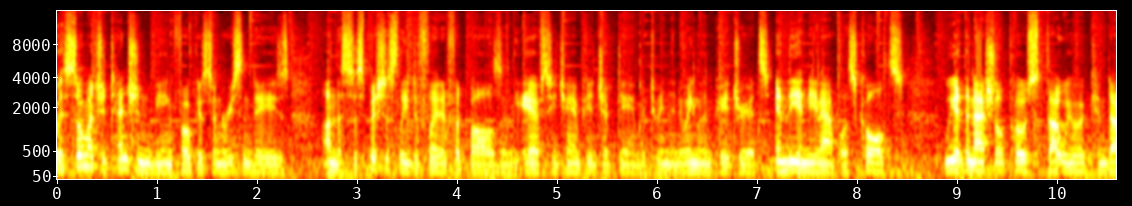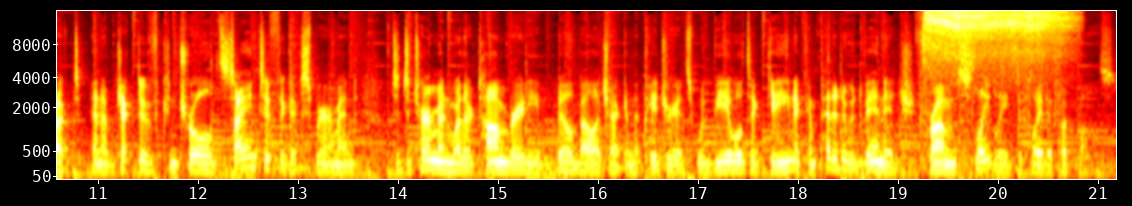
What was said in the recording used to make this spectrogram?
With so much attention being focused in recent days on the suspiciously deflated footballs in the AFC Championship game between the New England Patriots and the Indianapolis Colts, we at the National Post thought we would conduct an objective, controlled, scientific experiment to determine whether Tom Brady, Bill Belichick, and the Patriots would be able to gain a competitive advantage from slightly deflated footballs.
